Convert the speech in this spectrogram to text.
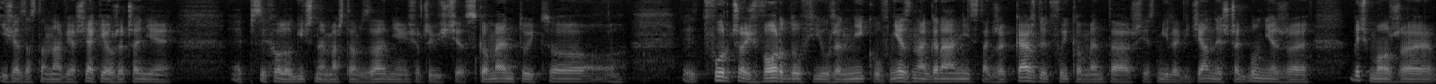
i się zastanawiasz, jakie orzeczenie psychologiczne masz tam zanieść, oczywiście skomentuj to. E, twórczość wordów i urzędników nie zna granic, także każdy Twój komentarz jest mile widziany, szczególnie, że być może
